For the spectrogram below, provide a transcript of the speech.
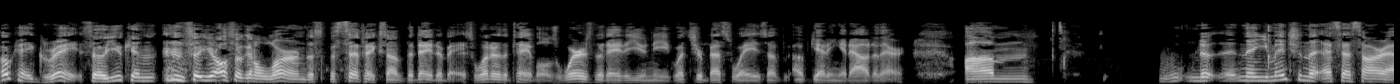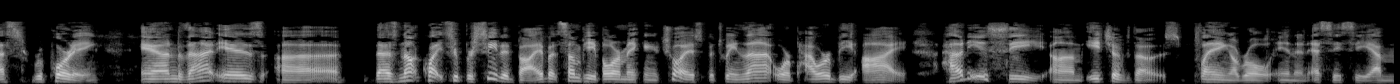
Okay, great. So you can, so you're also going to learn the specifics of the database. What are the tables? Where's the data you need? What's your best ways of, of getting it out of there? Um, and then you mentioned the SSRS reporting, and that is, uh, that is not quite superseded by, but some people are making a choice between that or Power BI. How do you see um, each of those playing a role in an SCCM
